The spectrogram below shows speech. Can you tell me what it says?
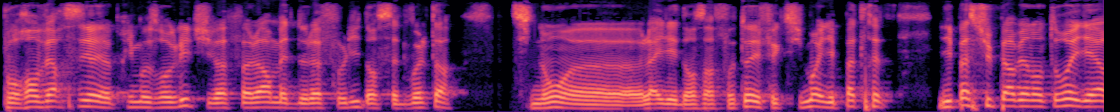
pour renverser euh, Primoz Roglic. Il va falloir mettre de la folie dans cette Volta. Sinon, là, il est dans un fauteuil. Effectivement, il n'est pas très, il est pas super bien entouré. Hier,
